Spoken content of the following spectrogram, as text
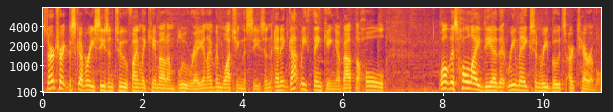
Star Trek Discovery Season 2 finally came out on Blu ray, and I've been watching the season, and it got me thinking about the whole. Well, this whole idea that remakes and reboots are terrible.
